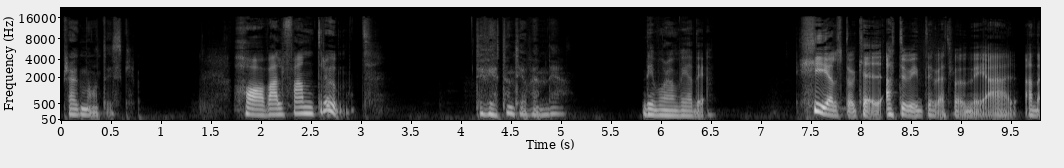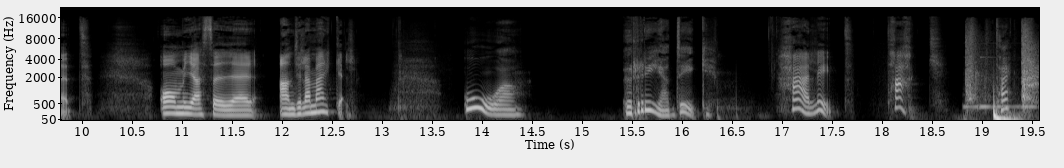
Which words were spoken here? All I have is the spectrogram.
pragmatisk. Haval van Drumt. Det vet inte jag vem det är. Det är vår vd. Helt okej att du inte vet vem det är, Anette. Om jag säger Angela Merkel. Åh, redig. Härligt. Tack. Tack.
